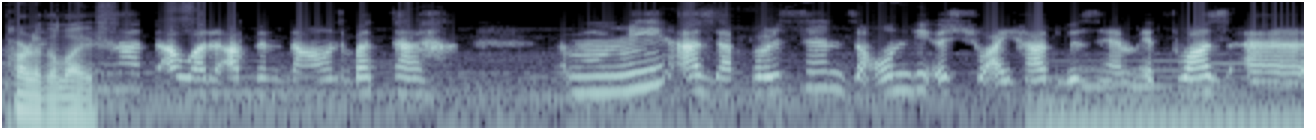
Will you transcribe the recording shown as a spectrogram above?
part of the life? Not our up and down, but uh, me as a person, the only issue I had with him, it was uh,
